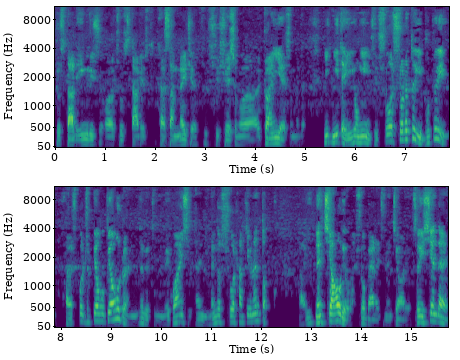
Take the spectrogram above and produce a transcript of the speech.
，to study English or to study some major 去学什么专业什么的，你你得用英语去说，说的对与不对啊，或者是标不标准，这个没关系，但你能够说，他就能懂啊，能交流吧，说白了就能交流。所以现在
